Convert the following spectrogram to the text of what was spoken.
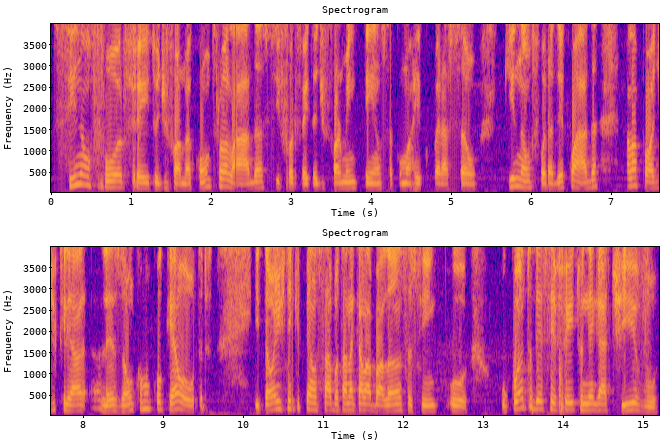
se não for feito de forma controlada, se for feita de forma intensa, com uma recuperação que não for adequada, ela pode criar lesão como qualquer outra. Então a gente tem que pensar, botar naquela balança assim, o, o quanto desse efeito negativo,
